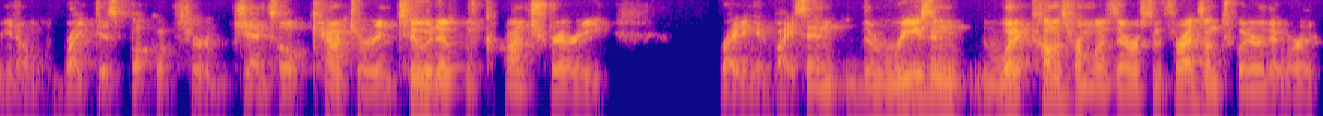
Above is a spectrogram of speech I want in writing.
you know write this book of sort of gentle, counterintuitive, contrary writing advice. And the reason what it comes from was there were some threads on Twitter that were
